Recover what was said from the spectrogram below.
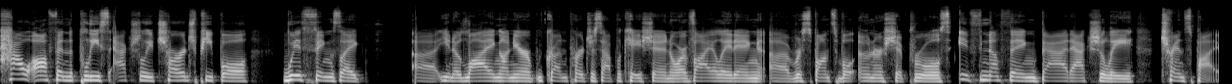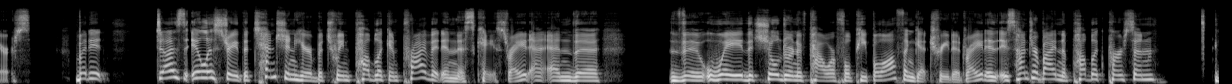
how often the police actually charge people with things like uh, you know, lying on your gun purchase application or violating uh, responsible ownership rules if nothing bad actually transpires. But it does illustrate the tension here between public and private in this case, right? And, and the the way the children of powerful people often get treated, right? Is Hunter Biden a public person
